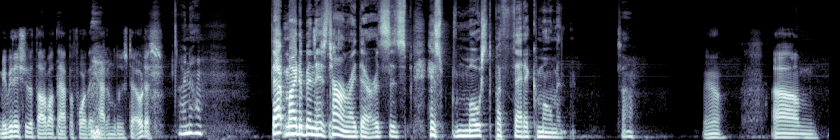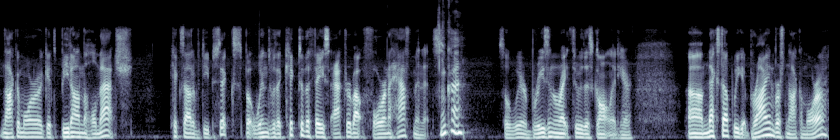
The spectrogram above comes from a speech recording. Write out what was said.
Maybe they should have thought about that before they had him lose to Otis. I know. That might have been his turn right there. It's, it's his most pathetic moment. So, yeah. Um, Nakamura gets beat on the whole match, kicks out of deep six, but wins with a kick to the face after about four and a half minutes. Okay. So we're breezing right through this gauntlet here. Um, next up, we get Bryan versus Nakamura.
